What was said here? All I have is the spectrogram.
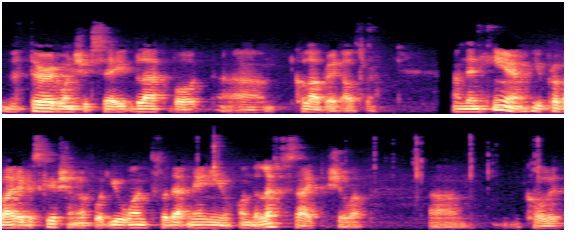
the third one should say Blackboard um, Collaborate Ultra. And then here you provide a description of what you want for that menu on the left side to show up. Um, call it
